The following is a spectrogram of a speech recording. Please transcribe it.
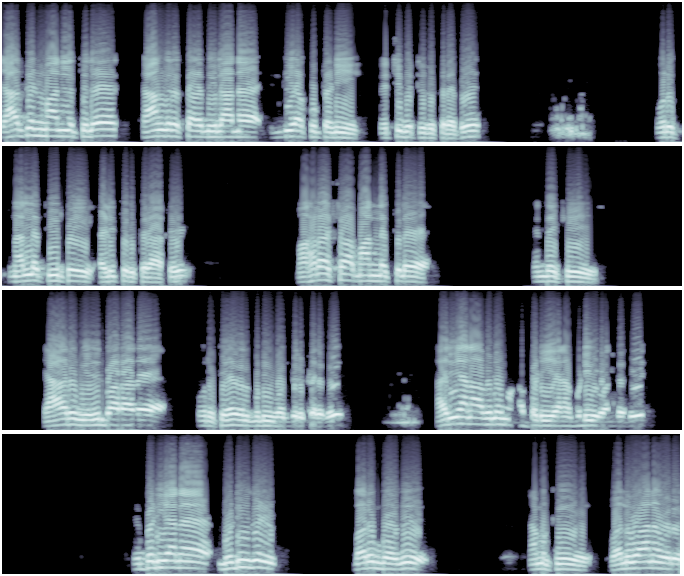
ஜார்க்கண்ட் மாநிலத்தில காங்கிரஸ் தலைமையிலான இந்தியா கூட்டணி வெற்றி பெற்றிருக்கிறது. ஒரு நல்ல தீர்ப்பை அளித்திருக்கிறார்கள். மகாராஷ்டிரா மாநிலத்தில் இன்றைக்கு யாரும் எதிர்பாராத ஒரு தேர்தல் முடிவு வந்திருக்கிறது. ஹரியானாவிலும் அப்படியான முடிவு வந்தது. இப்படியான முடிவுகள் வரும்போது நமக்கு வலுவான ஒரு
